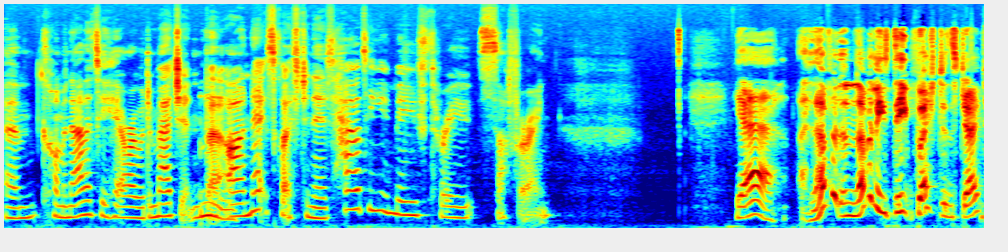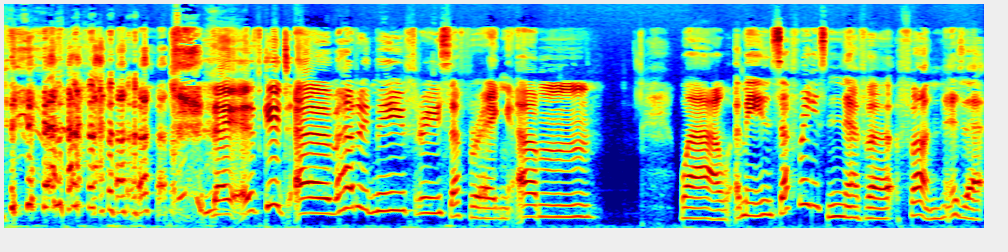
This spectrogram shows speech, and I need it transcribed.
um, commonality here, I would imagine. But mm. our next question is, how do you move through suffering? Yeah, I love it. I'm loving these deep questions, Jo. no, it's good. Um, how do we move through suffering? Um, wow. I mean, suffering is never fun, is it?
